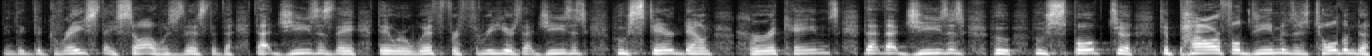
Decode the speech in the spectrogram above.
I mean, the, the, grace they saw was this that, the, that Jesus they, they were with for three years, that Jesus who stared down hurricanes, that, that Jesus who, who spoke to, to powerful demons and told them to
